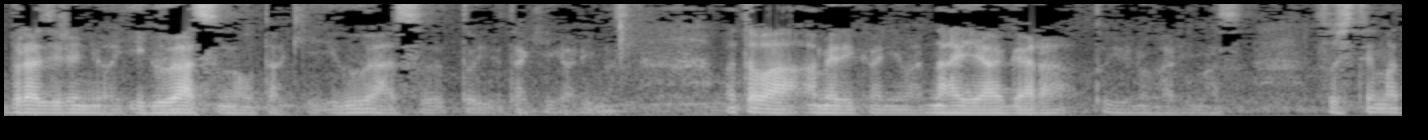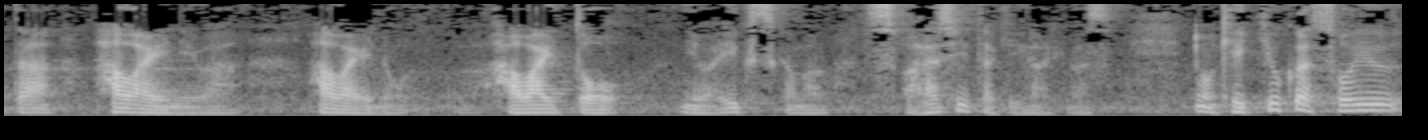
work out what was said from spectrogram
ブラジルにはイグアスの滝イグアスという滝があります。またはアメリカにはナイアガラというのがあります。そしてまたハワイにはハワイのハワイ島にはいくつかま素晴らしい滝があります。でも結局はそういう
